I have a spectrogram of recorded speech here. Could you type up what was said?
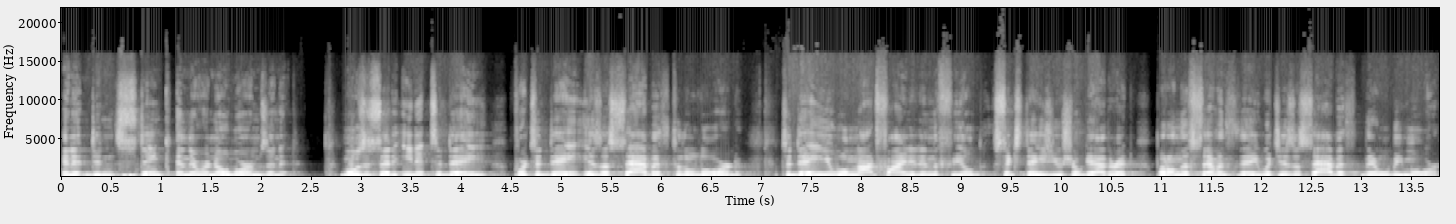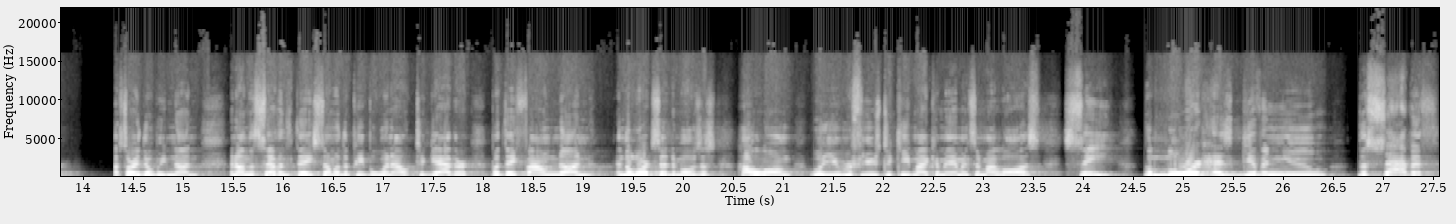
and it didn't stink, and there were no worms in it. Moses said, Eat it today, for today is a Sabbath to the Lord. Today you will not find it in the field. Six days you shall gather it, but on the seventh day, which is a Sabbath, there will be more. Sorry, there'll be none. And on the seventh day, some of the people went out to gather, but they found none. And the Lord said to Moses, How long will you refuse to keep my commandments and my laws? See, the Lord has given you the Sabbath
